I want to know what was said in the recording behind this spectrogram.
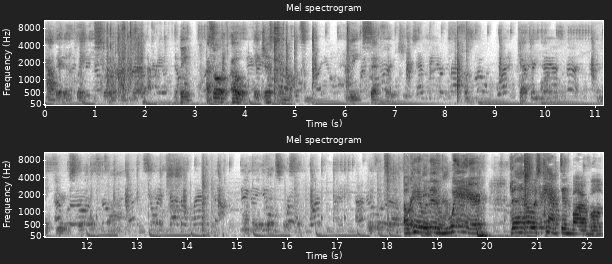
how they're gonna play these storylines out. I think I saw. Oh, they just came out with some leaked set from Captain Marvel, and Nick Fury still has his eyes. I don't know what that's supposed to. If it's, uh, Okay, well then where the hell was Captain Marvel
